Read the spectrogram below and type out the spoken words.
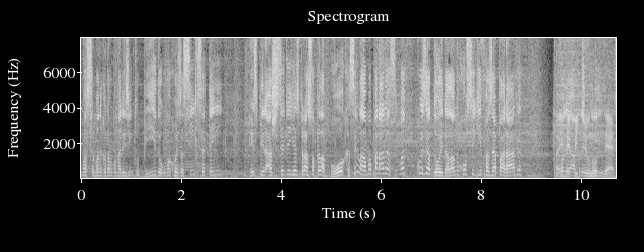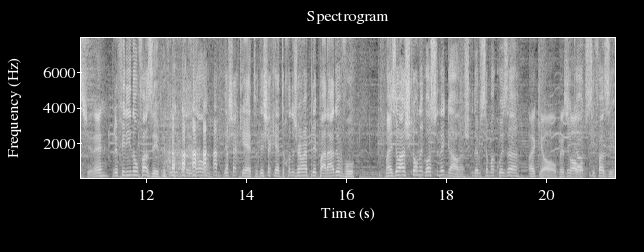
Uma semana que eu tava com o nariz entupido, alguma coisa assim, que você tem. Respirar. Acho que você tem que respirar só pela boca, sei lá, uma parada assim, uma coisa doida. Lá eu não consegui fazer a parada. Eu Aí falei, ah, repetiu no preferi- teste, né? Preferi não fazer. Preferi, falei, não, deixa quieto, deixa quieto. Quando estiver mais preparado, eu vou. Mas eu acho que é um negócio legal. Acho que deve ser uma coisa Olha aqui, ó, o pessoal legal de se fazer.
